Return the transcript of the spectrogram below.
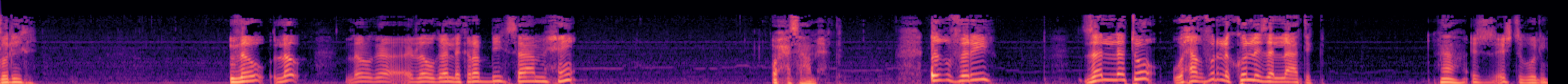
قولي لي. لو لو لو لو قال لك ربي سامحي وحسامحك. اغفري زلته وحغفر لك كل زلاتك. ها إيش إيش تقولي؟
